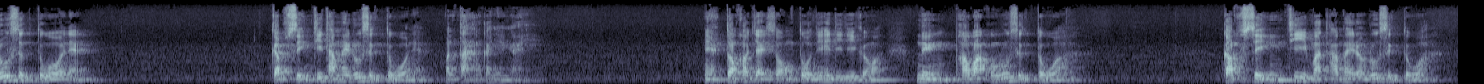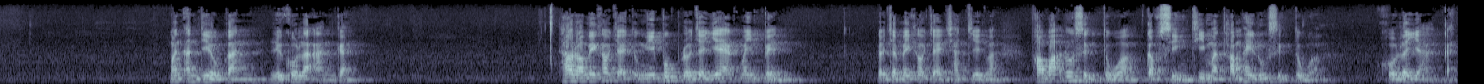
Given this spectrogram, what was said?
รู้สึกตัวเนี่ย กับสิ่งที่ทำให้รู้สึกตัวเนี่ย มันต่างกันยังไง เนี่ย ต้องเข้าใจสองตัวนี้ให้ดีๆก่อนว่าหนึ่งภาวะของรู้สึกตัว กับสิ่งที่มาทำให้เรารู้สึกตัว มันอันเดียวกัน หรือคนละอันกัน ถ้าเราไม่เข้าใจตรงนี้ปุ๊บเราจะแยกไม่เป็น เราจะไม่เข้าใจชัดเจนว่า ภาวะรู้สึกตัวกับสิ่งที่มาทำให้รู้สึกตัว คนละอย่างกัน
